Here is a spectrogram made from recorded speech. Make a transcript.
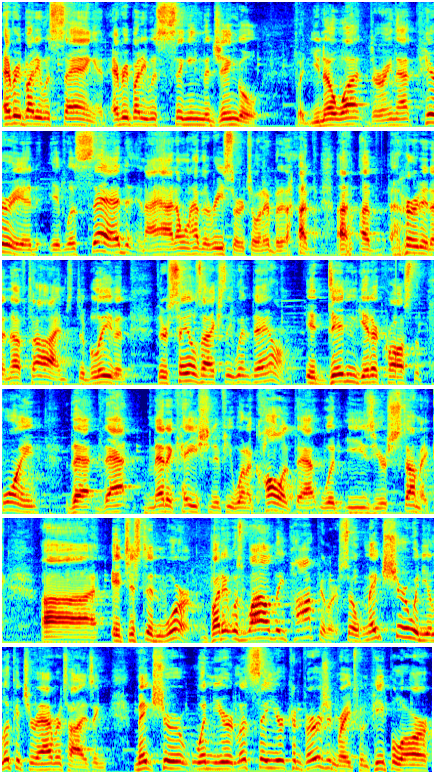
Everybody was saying it. Everybody was singing the jingle but you know what? During that period it was said and I, I don't have the research on it but I've, I've, I've, heard it enough times to believe it their sales actually went down. It didn't get across the point that that medication if you want to call it that would ease your stomach. Uh, it just didn't work. But it was wildly popular. So make sure when you look at your advertising make sure when you're let's say your conversion rates when people are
